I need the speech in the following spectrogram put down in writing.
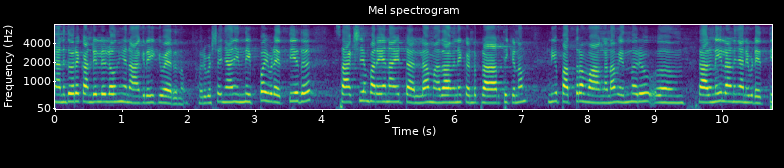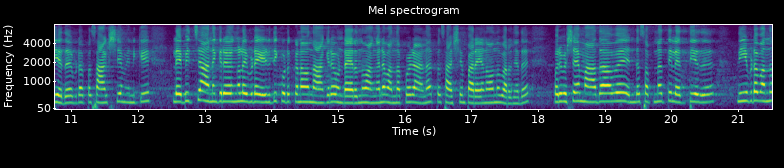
ഞാനിതുവരെ കണ്ടില്ലല്ലോ എന്ന് ഞാൻ ആഗ്രഹിക്കുമായിരുന്നു. ഒരുപക്ഷെ ഞാൻ ഇന്ന് ഇപ്പോൾ ഇവിടെ എത്തിയത് സാക്ഷ്യം പറയാനായിട്ടല്ല മാതാവിനെ കണ്ട് പ്രാർത്ഥിക്കണം. എനിക്ക് പത്രം വാങ്ങണം എന്നൊരു ധാരണയിലാണ് ഞാൻ ഇവിടെ എത്തിയത്. ഇവിടെ ഇപ്പോൾ സാക്ഷ്യം എനിക്ക് ലഭിച്ച അനുഗ്രഹങ്ങൾ ഇവിടെ എഴുതി കൊടുക്കണമെന്ന് ആഗ്രഹം ഉണ്ടായിരുന്നു. അങ്ങനെ വന്നപ്പോഴാണ് ഇപ്പോൾ സാക്ഷ്യം പറയണമെന്ന് പറഞ്ഞത്. ഒരുപക്ഷെ മാതാവ് എന്റെ സ്വപ്നത്തിൽ എത്തിയത് നീ ഇവിടെ വന്ന്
